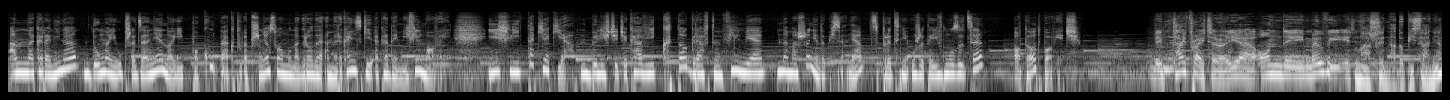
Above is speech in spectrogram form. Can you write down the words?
Anna Karenina, Duma i Uprzedzenie, no i Pokuta, która przyniosła mu nagrodę Amerykańskiej Akademii Filmowej. Jeśli tak jak ja byliście ciekawi, kto gra w tym filmie na maszynie do pisania, sprytnie użytej w muzyce, oto odpowiedź. Maszyna do pisania?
